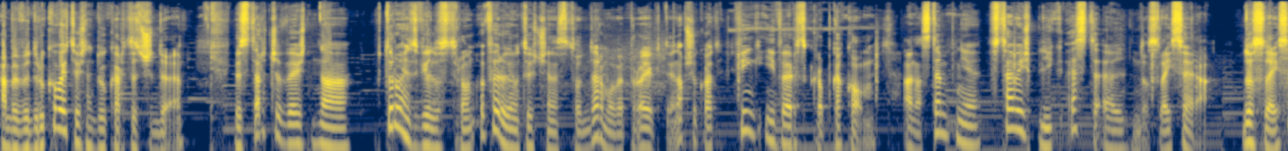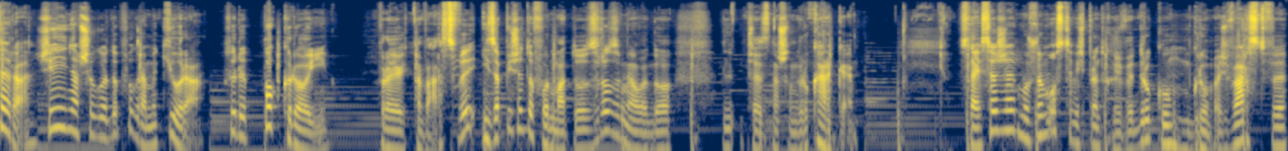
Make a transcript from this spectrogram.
Aby wydrukować coś na drukarce 3D, wystarczy wejść na którąś z wielu stron oferujących często darmowe projekty, np. thinkinverse.com, a następnie wstawić plik STL do Slicera. Do Slicera, czyli na przykład do programu Cura, który pokroi projekt na warstwy i zapisze do formatu zrozumiałego przez naszą drukarkę. W Slicerze możemy ustawić prędkość wydruku, grubość warstwy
